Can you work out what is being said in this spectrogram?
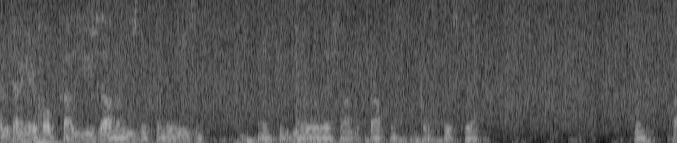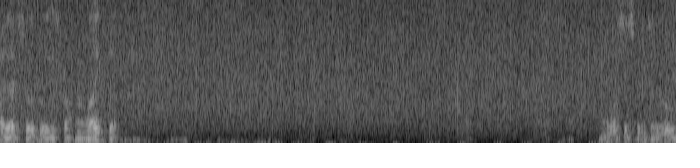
every time I hear a bobcat, I use that and I'm using it for no reason. And could been over there, so I'm just tracking, get to it. I mean, that actually like he's fucking liked it. Oh, what's this one's a room?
